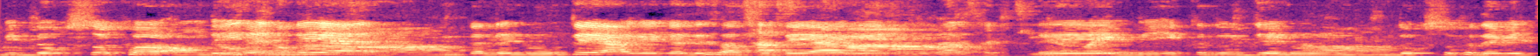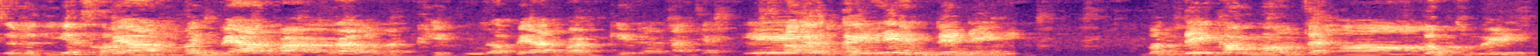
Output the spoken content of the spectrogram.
ਵੀ ਦੁੱਖ ਸੁੱਖ ਆਉਂਦੇ ਹੀ ਦੁੱਖ ਸੁੱਖ, ਰਹਿੰਦੇ ਆ। ਹਾਂ। ਕਦੇ ਨੂੰਹ ਤੇ ਆ ਗਏ ਕਦੇ ਸੱਸ ਸੱਸ ਤੇ ਆ ਤੇ ਆ ਗਏ। ਗੱਲ ਸੱਚੀ ਆ ਤੇ ਭਾਈ। ਵੀ ਇੱਕ ਦੂਜੇ ਹਾਂ। ਨੂੰ ਦੁੱਖ ਸੁੱਖ ਦੇ ਵਿੱਚ ਵਧੀਆ ਸਾਥ ਪਿਆਰ ਪਿਆਰ ਬਣ ਰਲ ਰੱਖੇ ਪੂਰਾ ਪਿਆਰ ਬਣ ਕੇ ਰਹਿਣਾ ਚਾਹੀਦਾ। ਇਹ ਸੱਸ ਨੂੰ ਕਹਿੰਦੇ ਵੀ ਹੁੰਦੇ ਨੇ ਬੰਦੇ ਹੀ ਕੰਮ ਆਉਂਦਾ ਹੈ, ਹਾਂ। ਦੁੱਖ ਵੇਲੇ।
